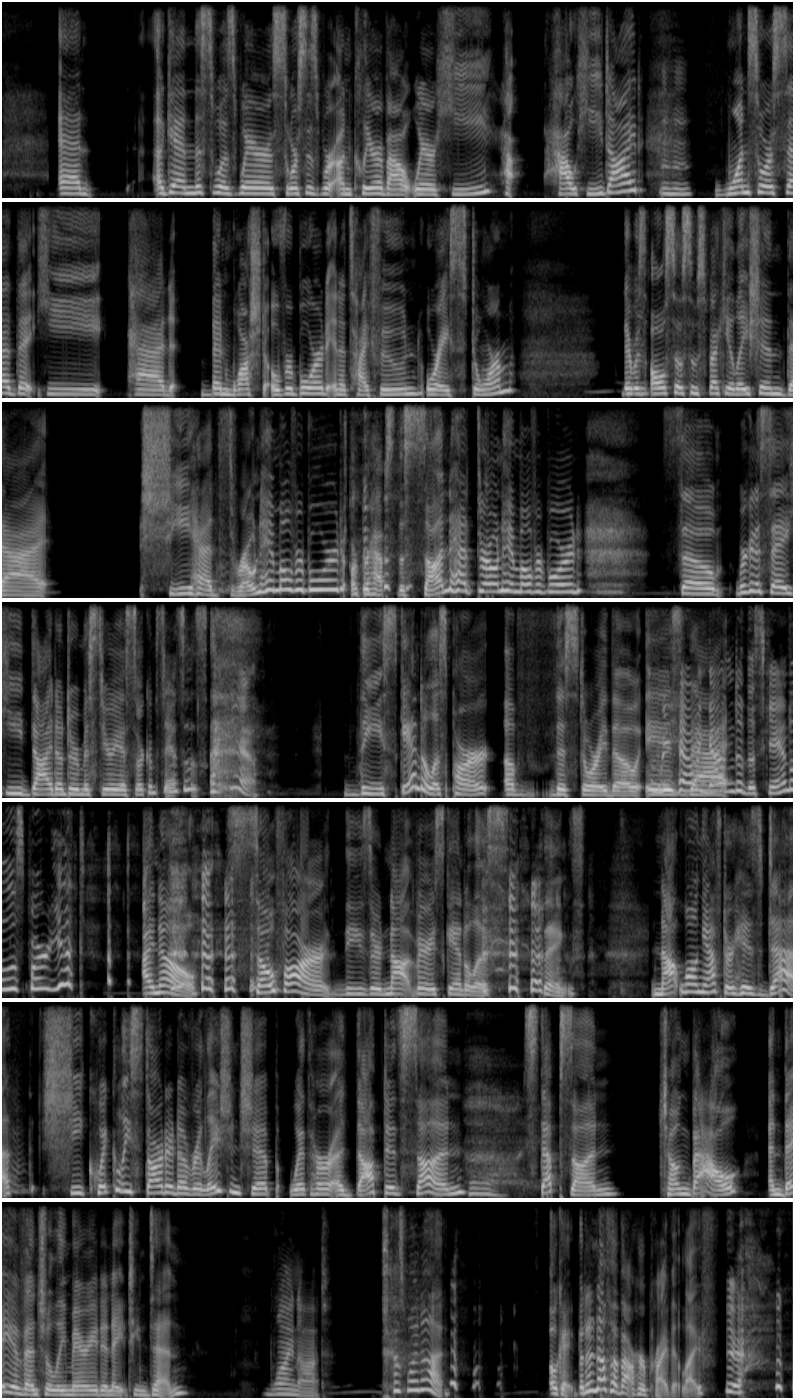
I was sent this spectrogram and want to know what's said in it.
And again, this was where sources were unclear about where he, how, how he died. hmm One source said that he had been washed overboard in a typhoon or a storm. There was mm. also some speculation that she had thrown him overboard, or perhaps the sun had thrown him overboard. So we're going to say he died under mysterious circumstances. Yeah. the scandalous part of this story, though, is we haven't that gotten to the scandalous part yet. I know so far these are not very scandalous things. Not long after his death, she quickly started a relationship with her adopted son, stepson, Chung Bao, and they eventually married in 1810. Why not? Because why not? okay, but enough about her private life. Yeah.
